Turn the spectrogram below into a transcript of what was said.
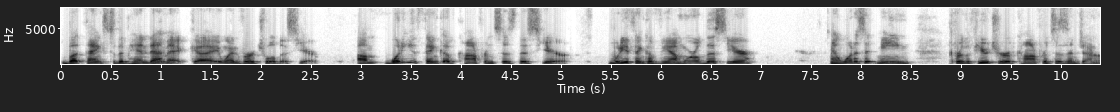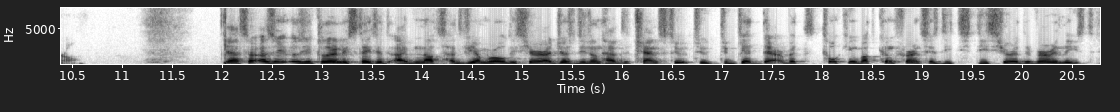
but thanks to the pandemic, uh, it went virtual this year. What do you think of conferences this year? What do you think of VMworld this year? And what does it mean for the future of conferences in general? Yeah, so as you as you clearly stated, I'm not at VMworld this year. I just didn't have the chance to to to get there. But talking about conferences this, this year, at the very least,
